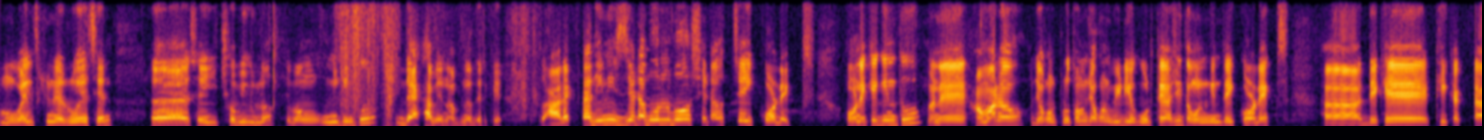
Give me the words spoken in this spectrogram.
মোবাইল স্ক্রিনে রয়েছেন। সেই ছবিগুলো এবং উনি কিন্তু দেখাবেন আপনাদেরকে। তো আরেকটা জিনিস যেটা বলব, সেটা হচ্ছে এই কডেক্স অনেকে কিন্তু মানে আমারও যখন প্রথম যখন ভিডিও করতে আসি, তখন কিন্তু এই কডেক্স দেখে ঠিক একটা,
